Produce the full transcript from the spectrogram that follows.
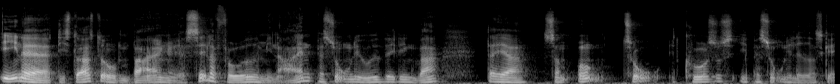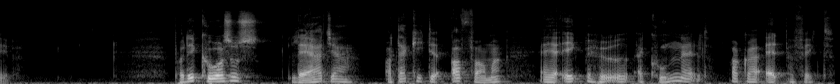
En af de største åbenbaringer, jeg selv har fået i min egen personlige udvikling, var, da jeg som ung tog et kursus i personlig lederskab. På det kursus lærte jeg, og der gik det op for mig, at jeg ikke behøvede at kunne alt og gøre alt perfekt.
